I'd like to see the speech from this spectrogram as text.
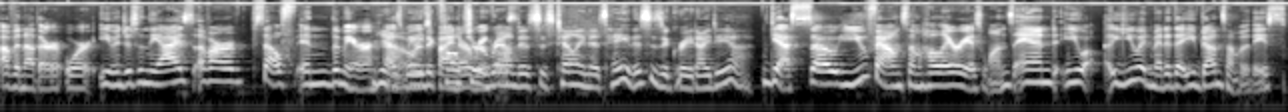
of another, or even just in the eyes of ourself in the mirror. yeah, as we or the find culture around us is telling us, hey, this is a great idea. Yes. So you found some hilarious ones, and you you admitted that you've done some of these.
